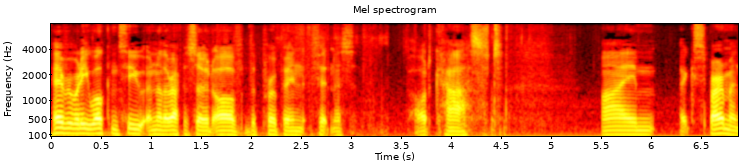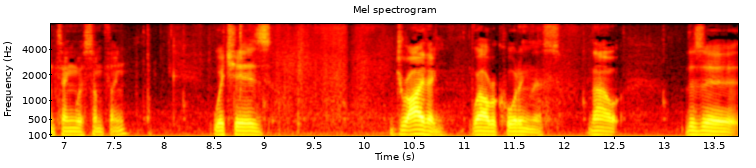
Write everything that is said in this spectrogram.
Hey, everybody, welcome to another episode of the Propane Fitness Podcast. I'm experimenting with something which is driving while recording this. Now, there's a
